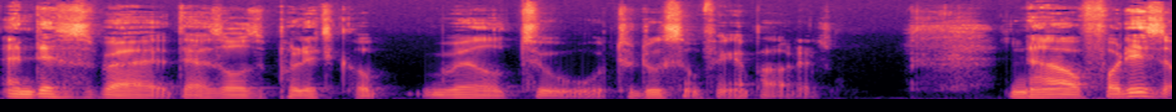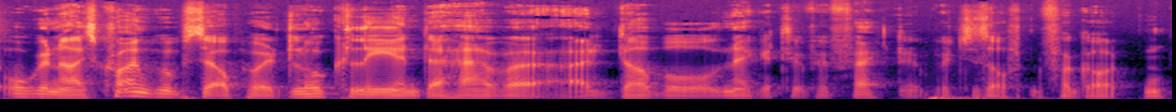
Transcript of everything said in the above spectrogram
And this is where there's also political will to, to do something about it. Now, for these organized crime groups, they operate locally and they have a, a double negative effect, which is often forgotten.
